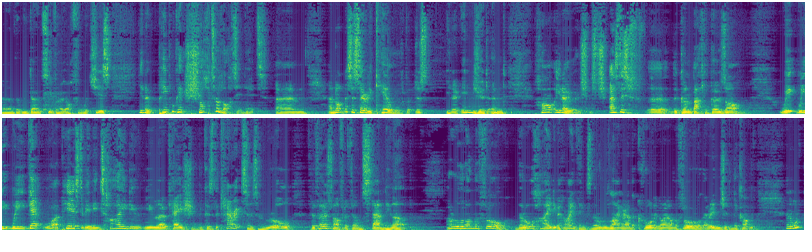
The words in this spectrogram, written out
uh, that we don't see very often, which is you know people get shot a lot in it, um, and not necessarily killed, but just you know injured and you know as this uh, the gun battle goes on we, we, we get what appears to be an entirely new, location because the characters who are all, for the first half of the film, standing up, are all on the floor. They're all hiding behind things and they're all lying around, they're crawling around on the floor or they're injured and they can't. And all,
